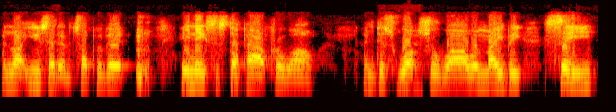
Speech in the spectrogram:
And like you said at the top of it, he needs to step out for a while and just watch yeah. a while and maybe see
